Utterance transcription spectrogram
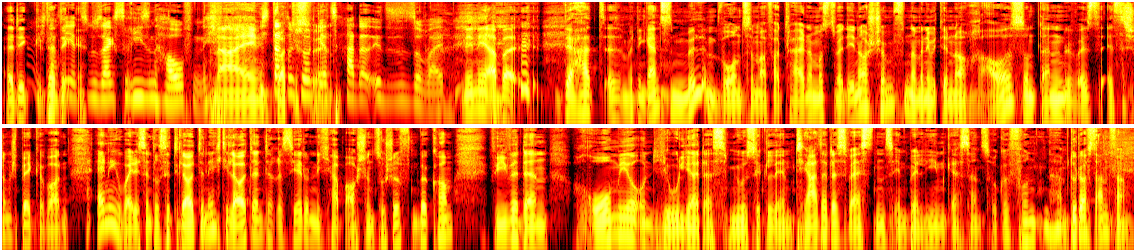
Äh, die, Ich dachte jetzt, du sagst Riesenhaufen. Ich, Nein, ich dachte Gottes schon, Willen. jetzt hat er, jetzt ist es soweit. Nee, nee, aber der hat äh, mit dem ganzen Müll im Wohnzimmer verteilt. Dann mussten wir den noch schimpfen, dann bin ich mit dem noch raus und dann ist, ist es schon spät geworden. Anyway, das interessiert die Leute nicht. Die Leute interessiert und ich habe auch schon Zuschriften bekommen, wie wir denn Romeo und Julia, das Musical im Theater des Westens in Berlin gestern so gefunden haben. Du darfst anfangen.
